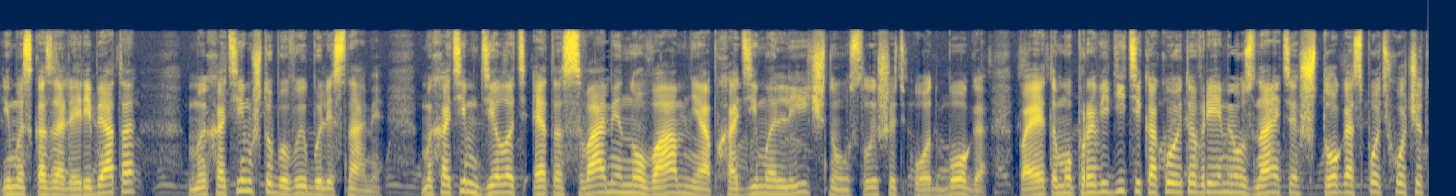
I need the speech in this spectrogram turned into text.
И мы сказали, ребята, мы хотим, чтобы вы были с нами. Мы хотим делать это с вами, но вам необходимо лично услышать от Бога. Поэтому проведите какое-то время, узнайте, что Господь хочет,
